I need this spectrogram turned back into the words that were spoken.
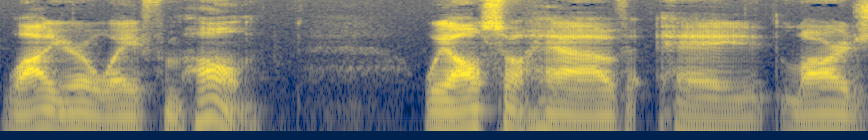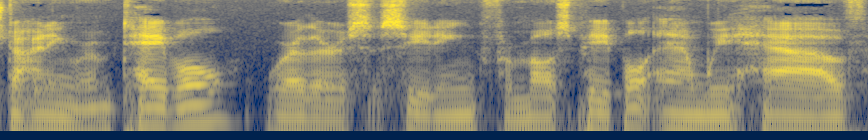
while you're away from home. We also have a large dining room table where there's seating for most people, and we have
